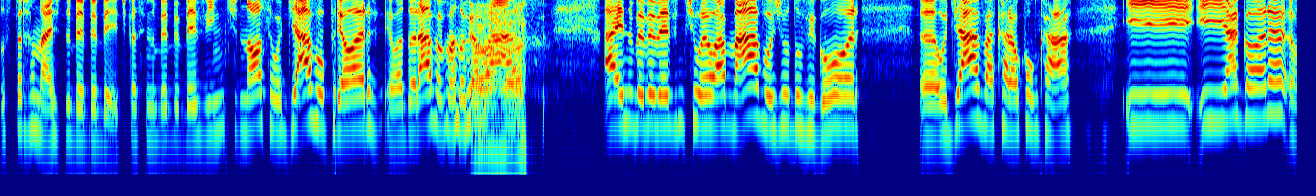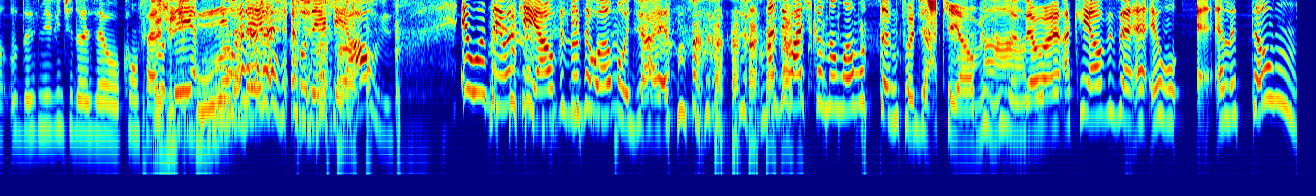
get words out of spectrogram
os personagens do BBB. Tipo assim, no BBB 20, nossa, eu odiava o Prior, eu adorava Manu Gavassi. Aí no BBB 21 eu amava o Gil do Vigor, eh, odiava a Carol Conká. E, e agora, o 2022 eu confesso... Daí a gente pula. Tu odeia, tu odeia Kay Alves? Eu odeio a Kay Alves, mas eu, ama odiar ela. Mas eu acho que eu não amo tanto odiar a Kay Alves, Ah, entendeu? A Kay Alves, é, é- eu, é- ela é tão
